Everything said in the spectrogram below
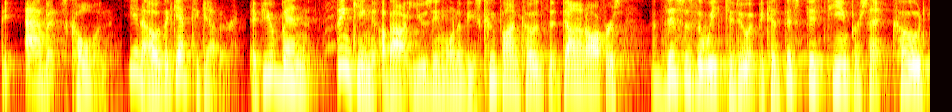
the Abbott's colon you know, the get together. If you've been thinking about using one of these coupon codes that Don offers, this is the week to do it because this 15% code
